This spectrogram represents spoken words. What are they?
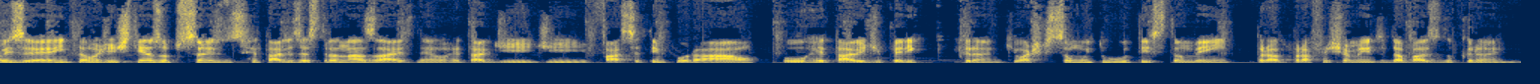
Pois é, então a gente tem as opções dos retalhos extranasais, né? O retalho de, de face temporal ou o retalho de pericrânio, que eu acho que são muito úteis também para fechamento da base do crânio.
